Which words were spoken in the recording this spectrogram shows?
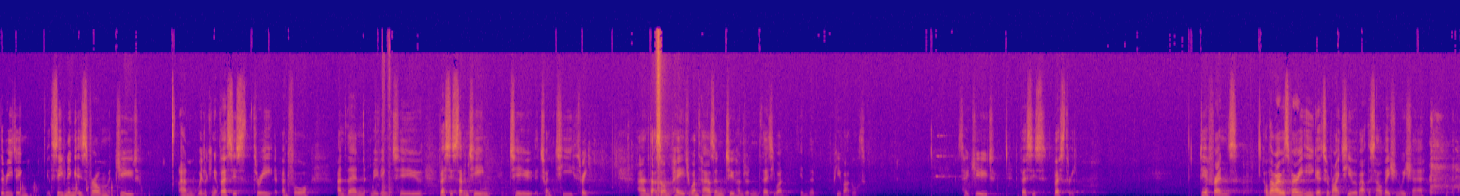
The reading this evening is from Jude, and we're looking at verses 3 and 4, and then moving to verses 17 to 23. And that's on page 1231 in the Pew Bibles. So, Jude, verses, verse 3. Dear friends, although I was very eager to write to you about the salvation we share,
